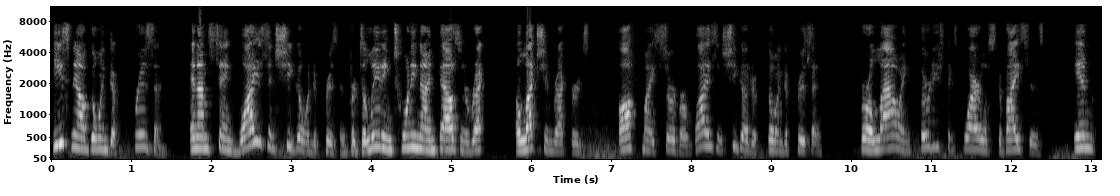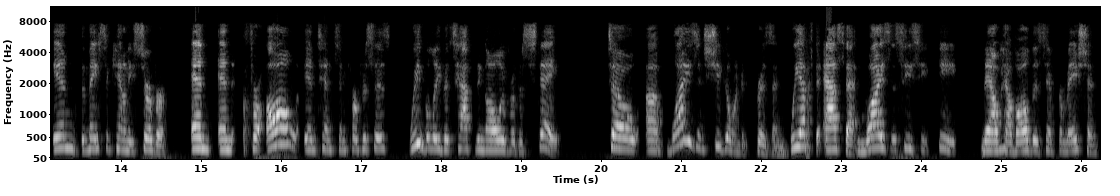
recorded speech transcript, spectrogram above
He's now going to prison. And I'm saying, why isn't she going to prison for deleting 29,000 election records off my server. Why isn't she go to, going to prison for allowing 36 wireless devices in, in the Mesa County server? And, and for all intents and purposes, we believe it's happening all over the state. So, um, why isn't she going to prison? We have to ask that. And why does the CCP now have all this information?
